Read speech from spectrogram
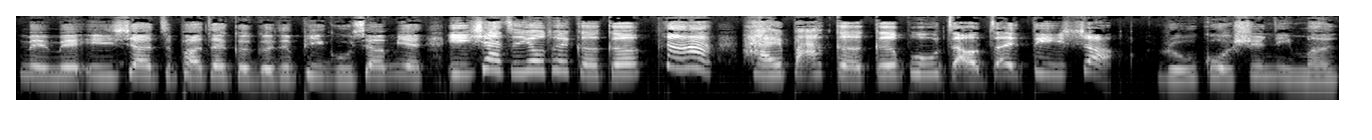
妹妹一下子趴在哥哥的屁股上面，一下子又推哥哥，哈，还把哥哥扑倒在地上。如果是你们，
